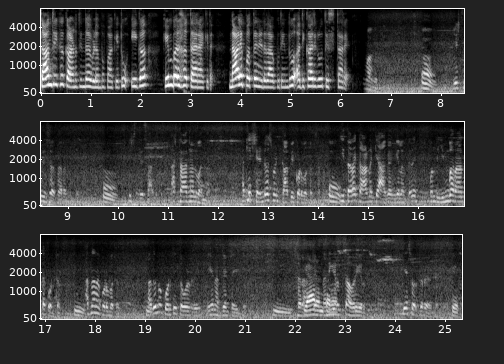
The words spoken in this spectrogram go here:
ತಾಂತ್ರಿಕ ಕಾರಣದಿಂದ ವಿಳಂಬವಾಗಿದ್ದು ಈಗ ಹಿಂಬರಹ ತಯಾರಾಗಿದೆ. ನಾಳೆ ಪತ್ರ ನೀಡಲಾಗುವುದೆಂದು ಅಧಿಕಾರಿಗಳು ತಿಳಿಸಿದ್ದಾರೆ. ಆಗುತ್ತೆ ಹಾಂ. ಎಷ್ಟು ದಿವಸ ಸರ್ ಅದಕ್ಕೆ ಹಾಂ. ಇಷ್ಟು ದಿವಸ ಆಗುತ್ತೆ. ಅಷ್ಟಾದ್ಮೇಲೆ ಬಂದೆ. ಅಟ್ಲೀಸ್ಟ್ ಎಂಡೋಸ್ಮೆಂಟ್ ಕಾಪಿ ಕೊಡ್ಬೇಕಲ್ಲ ಸರ್ ಹ್ಮ್. ಈ ತರ ಕಾರಣಕ್ಕೆ ಆಗಂಗಿಲ್ಲ ಅಂತೇಳಿ ಒಂದು ಇಂಬರ ಅಂತ ಕೊಡ್ತಾರೆ. ಹ್ಞೂ ಅದನ್ನ ನಾವು ಕೊಡ್ಬೇಕಲ್ಲ ಅದನ್ನು ಕೊಡ್ತೀವಿ ತಗೊಳ್ರಿ. ಏನು ಅರ್ಜೆಂಟ್ ಐತೆ? ಹ್ಞೂ ಸರ್ ಯಾರು ಅಂತ ನನಗಿರುತ್ತೆ ಅವ್ರಿಗಿರುತ್ತೆ. ಕೇಸ್ ವರ್ಕರ್ ಇರುತ್ತೆ. ಕೇಸ್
